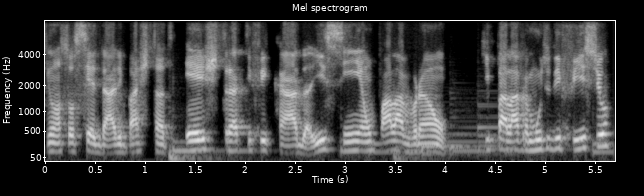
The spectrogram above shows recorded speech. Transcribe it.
tinham uma sociedade bastante estratificada. E sim, é um palavrão. Que palavra muito difícil,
